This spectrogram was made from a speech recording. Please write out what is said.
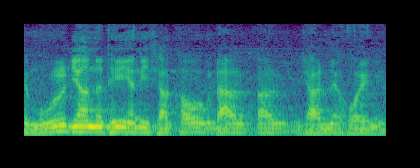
કે મૂળ જ્યાં નથી, એની શાખાઓ ડાળ કાળ ઝાડને હોય નહીં.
